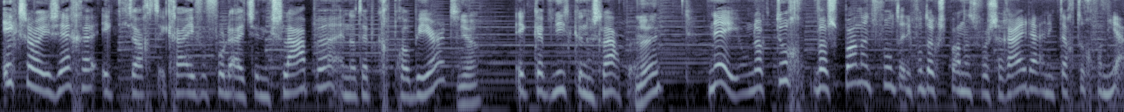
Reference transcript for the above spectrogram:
Ik zou je zeggen, ik dacht ik ga even voor de uitzending slapen. En dat heb ik geprobeerd. Ja. Ik heb niet kunnen slapen. Nee? Nee, omdat ik toch wel spannend vond. En ik vond het ook spannend voor Sarayda. En ik dacht toch van, ja,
